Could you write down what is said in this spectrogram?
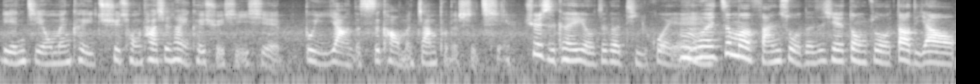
连接，我们可以去从他身上也可以学习一些不一样的思考，我们占卜的事情，确实可以有这个体会。嗯、因为这么繁琐的这些动作，到底要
